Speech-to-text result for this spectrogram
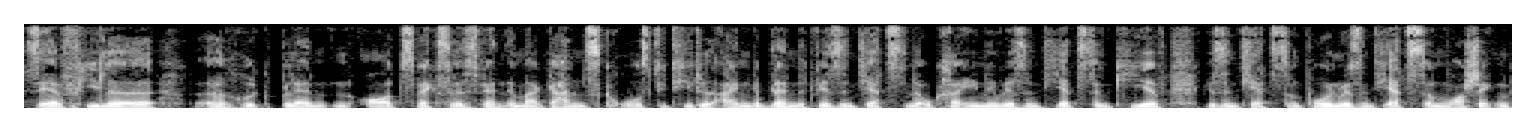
sehr viele äh, Rückblenden, Ortswechsel. Es werden immer ganz groß die Titel eingeblendet. Wir sind jetzt in der Ukraine, wir sind jetzt in Kiew, wir sind jetzt in Polen, wir sind jetzt in Washington.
